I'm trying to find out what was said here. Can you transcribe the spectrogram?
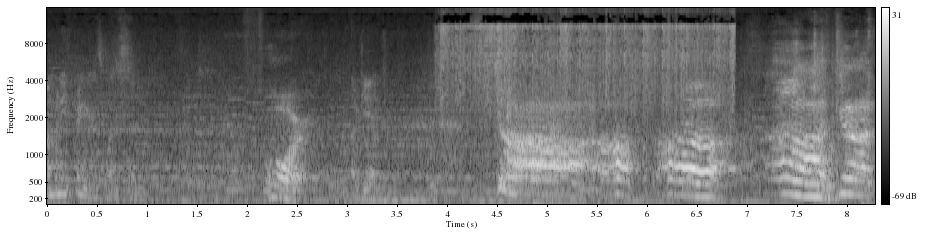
How many fingers, Winston? Four. Again. Ah, Ah! Ah! God.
